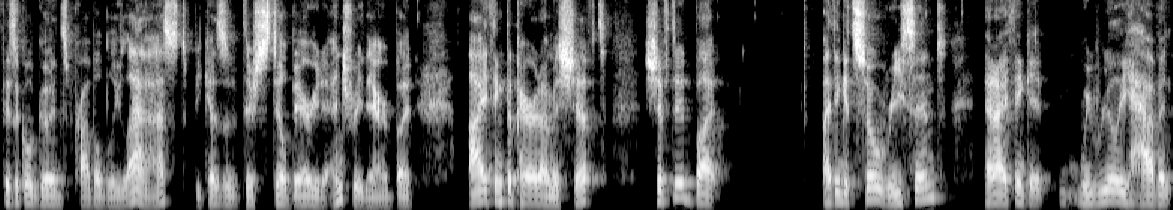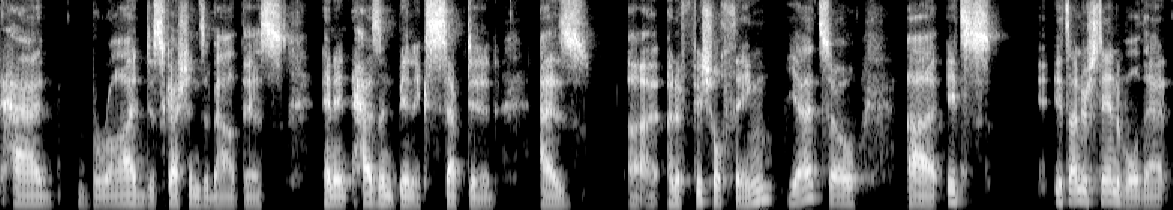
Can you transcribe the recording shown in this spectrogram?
physical goods probably last because of, there's still barrier to entry there. But I think the paradigm is shift shifted, but I think it's so recent and I think it we really haven't had broad discussions about this, and it hasn't been accepted as uh, an official thing yet. So uh, it's it's understandable that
